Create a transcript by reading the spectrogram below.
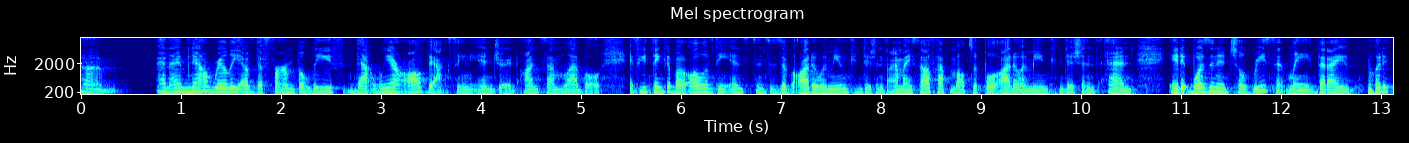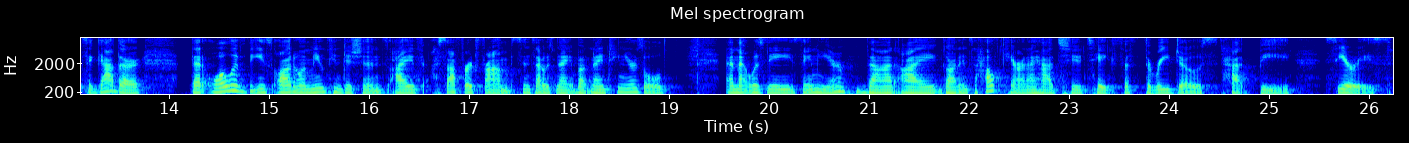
Um, and I'm now really of the firm belief that we are all vaccine injured on some level. If you think about all of the instances of autoimmune conditions, I myself have multiple autoimmune conditions, and it wasn't until recently that I put it together that all of these autoimmune conditions I've suffered from since I was about 19 years old. And that was the same year that I got into healthcare and I had to take the three dose Hep B series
